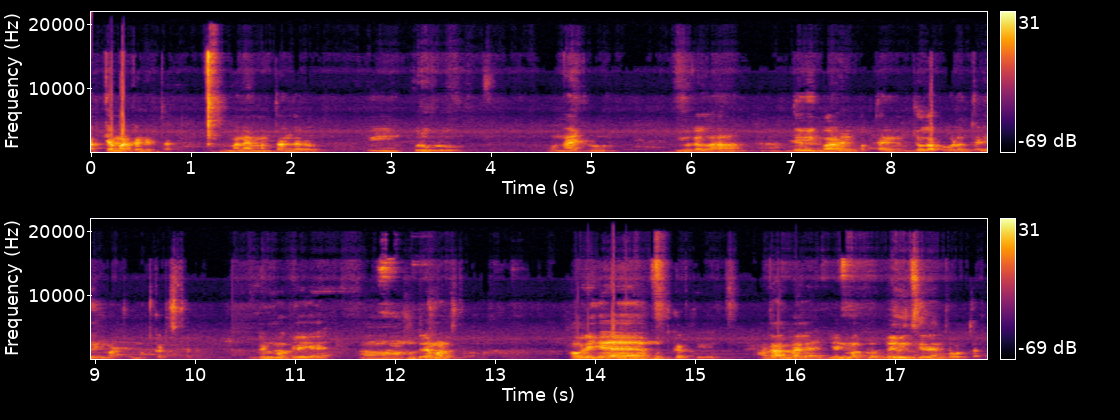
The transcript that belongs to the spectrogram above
ಅರ್ಕೆ ಮಾಡ್ಕೊಂಡಿರ್ತಾರೆ. ಮನೆ ಮಂತಾಂಧರು ಈ ಕುರುಬರು ನಾಯಕರು, ಇವರೆಲ್ಲ ದೇವಿಗೆ ಭಾಳ ಭಕ್ತ ಜೋಗಪ್ಪಗಳು ಅಂತೇಳಿ ಇದು ಮಾಡ್ತಾರೆ, ಮುತ್ತು ಕಟ್ಟಿಸ್ತಾರೆ ಗಂಡು ಮಕ್ಕಳಿಗೆ ಮುದ್ರೆ ಮಾಡಿಸ್ತಾರಲ್ಲ, ಅವರಿಗೆ ಮುತ್ತು ಕಟ್ತೀವಿ. ಅದಾದಮೇಲೆ ಹೆಣ್ಮಕ್ಳು ಬೇವಿನ ಸೀರೆ ಅಂತ ಉಡ್ತಾರೆ.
